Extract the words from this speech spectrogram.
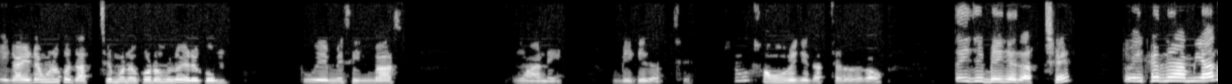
এই গাড়িটা মনে করো যাচ্ছে, মনে করো হলো এরকম টু এম এস ইনবাস ওয়ানে বেগে যাচ্ছে। সমবেগে যাচ্ছে, ধরে দাও তো এই যে বেগে যাচ্ছে, তো এখানে আমি আর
